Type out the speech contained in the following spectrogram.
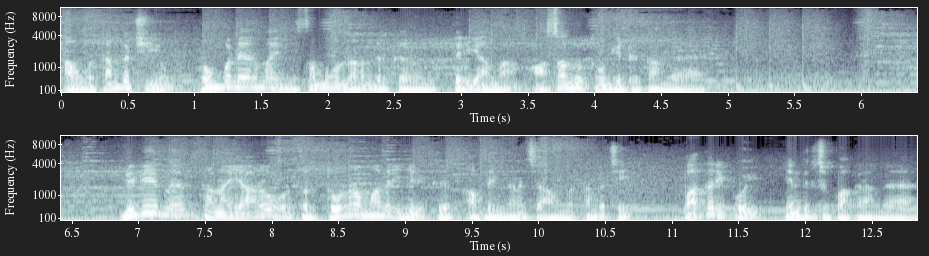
அவங்க தங்கச்சியும் ரொம்ப நேரமா இந்த சம்பவம் நடந்திருக்கிறது தெரியாம அசந்து தூங்கிட்டு இருக்காங்க. திடீர்னு தன்னை யாரோ ஒருத்தர் தொடுற மாதிரி இருக்கு அப்படின்னு நினைச்ச அவங்க தங்கச்சி பதறி போய் எந்திரிச்சு பார்க்குறாங்க.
